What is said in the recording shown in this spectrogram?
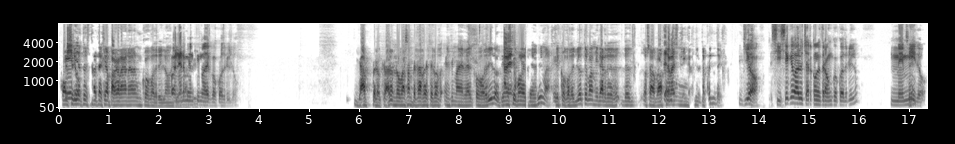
¿Cuál Pero- sería tu estrategia para ganar un cocodrilo? Ponerme encima del cocodrilo. Ya, pero claro, no vas a empezar de cero encima del cocodrilo, tienes que ponerte encima. El cocodrilo te va a mirar de, de- o sea, va a hacer va a un frente frente. Yo, si sé que va a luchar contra un cocodrilo, me ¿Sí? mido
